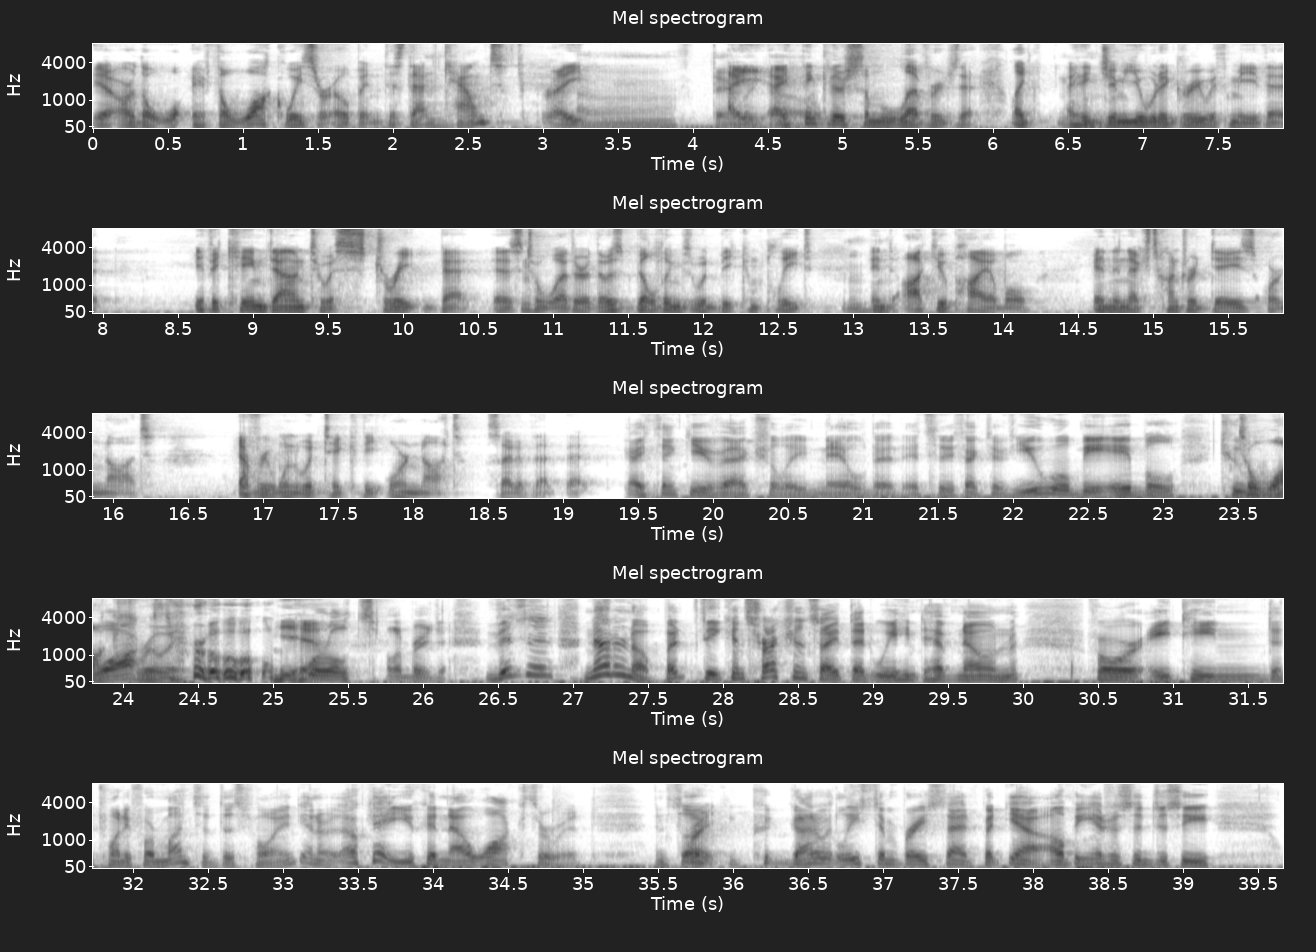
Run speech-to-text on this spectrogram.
are the if the walkways are open, does that mm. count? Right? Uh, there I, I think there's some leverage there. Like, I think mm. Jim, you would agree with me that if it came down to a straight bet as to mm-hmm. whether those buildings would be complete mm-hmm. and occupiable in the next hundred days or not, everyone would take the or not side of that bet. I think you've actually nailed it. It's the effect of you will be able to, To walk through through Yeah. World Celebration. Visit, no, no, no, but the construction site that we have known for 18 to 24 months at this point, you know, okay, you can now walk through it. And so Right. you could, got to at least embrace that. But yeah, I'll be interested to see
